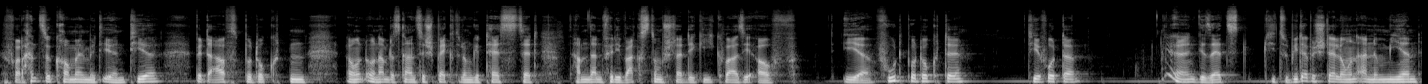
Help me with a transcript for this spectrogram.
voranzukommen mit ihren Tierbedarfsprodukten und, und haben das ganze Spektrum getestet, haben dann für die Wachstumsstrategie quasi auf eher Foodprodukte, Tierfutter äh, gesetzt, die zu Wiederbestellungen animieren,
